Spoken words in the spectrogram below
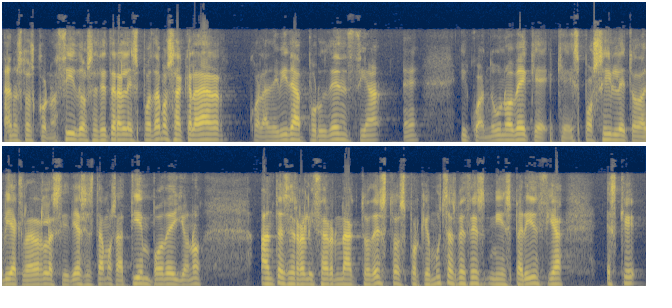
a nuestros conocidos, etcétera, les podamos aclarar con la debida prudencia ¿eh? y cuando uno ve que, es posible todavía aclarar las ideas, estamos a tiempo de ello, ¿no? Antes de realizar un acto de estos, porque muchas veces mi experiencia es que,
